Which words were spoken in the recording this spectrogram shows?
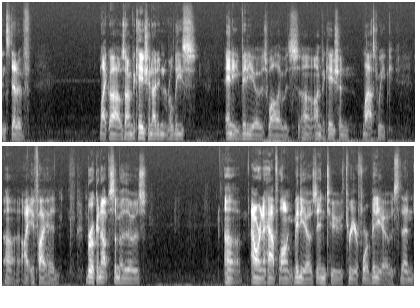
instead of like oh, I was on vacation. I didn't release any videos while I was uh, on vacation last week. Uh, I, if I had broken up some of those uh, hour and a half long videos into three or four videos, then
